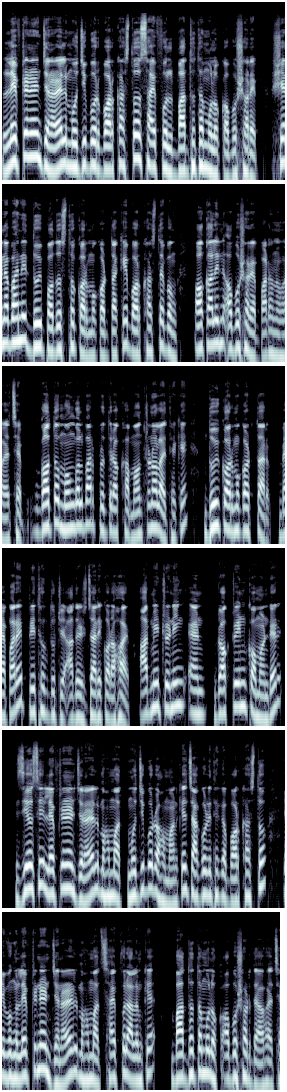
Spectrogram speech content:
লেফটেন্যান্ট জেনারেল মুজিবুর বরখাস্ত সাইফুল বাধ্যতামূলক অবসরে। সেনাবাহিনীর দুই পদস্থ কর্মকর্তাকে বরখাস্ত এবং অকালীন অবসরে পাঠানো হয়েছে। গত মঙ্গলবার প্রতিরক্ষা মন্ত্রণালয় থেকে দুই কর্মকর্তার ব্যাপারে পৃথক দুটি আদেশ জারি করা হয়। আর্মি ট্রেনিং অ্যান্ড ডক্ট্রিন কমান্ডের GOC lieutenant general Mohammad Mujibur রহমানকে চাকরি থেকে বরখাস্ত এবং লেফটেন্যান্ট জেনারেল মোহাম্মদ সাইফুল আলমকে বাধ্যতামূলক অবসর দেওয়া হয়েছে।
